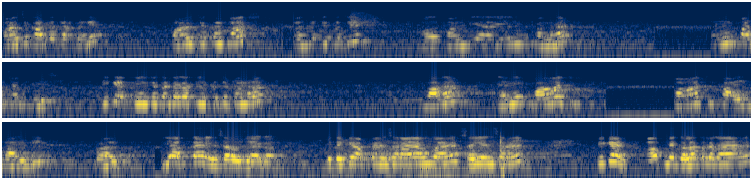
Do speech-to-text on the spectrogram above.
पाँच से काट कर देंगे। पाँच से कम पाँच पाँच पच्चीस पच्चीस, और पाँच किया पंद्रह पाँच छः तीस। ठीक है, तीन से कटेगा तीन पच्चीस, पंद्रह, बारह, यानी पाँच पाँच पाई बाई ट्वेल्व। ये आपका आंसर हो जाएगा। तो देखिए, आपका आंसर आया हुआ है, सही आंसर है। ठीक है, आपने गलत लगाया है।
